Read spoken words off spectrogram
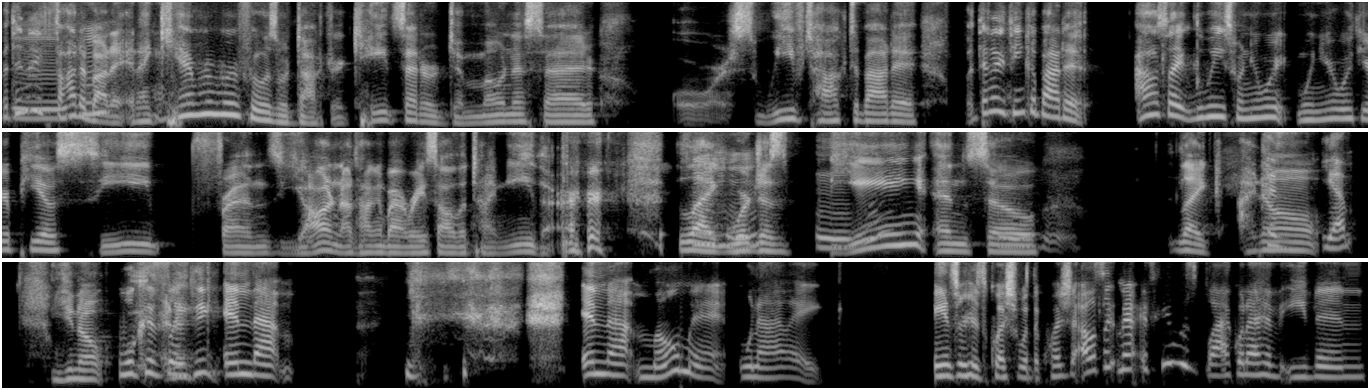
but then mm-hmm. i thought about mm-hmm. it and i can't remember if it was what dr kate said or demona said or we've talked about it but then i think about it i was like louise when you're when you're with your poc friends y'all are not talking about race all the time either like mm-hmm. we're just mm-hmm. being and so mm-hmm. Like i don't yep you know well because like I think, in that in that moment when I like answer his question with a question, I was like, now if he was black, would I have even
